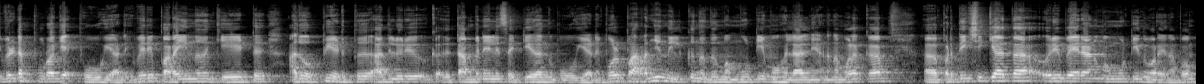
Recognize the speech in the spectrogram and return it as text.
ഇവരുടെ പുറകെ പോവുകയാണ്. ഇവർ പറയുന്നതും കേട്ട് അത് ഒപ്പിയെടുത്ത് അതിലൊരു തമ്പനയിൽ സെറ്റ് ചെയ്ത് അങ്ങ് പോവുകയാണ്. ഇപ്പോൾ പറഞ്ഞു നിൽക്കുന്നത് മമ്മൂട്ടി മോഹൻലാലിനെയാണ്. നമ്മളൊക്കെ പ്രതീക്ഷിക്കാത്ത ഒരു പേരാണ് മമ്മൂട്ടി എന്ന് പറയുന്നത്. അപ്പം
